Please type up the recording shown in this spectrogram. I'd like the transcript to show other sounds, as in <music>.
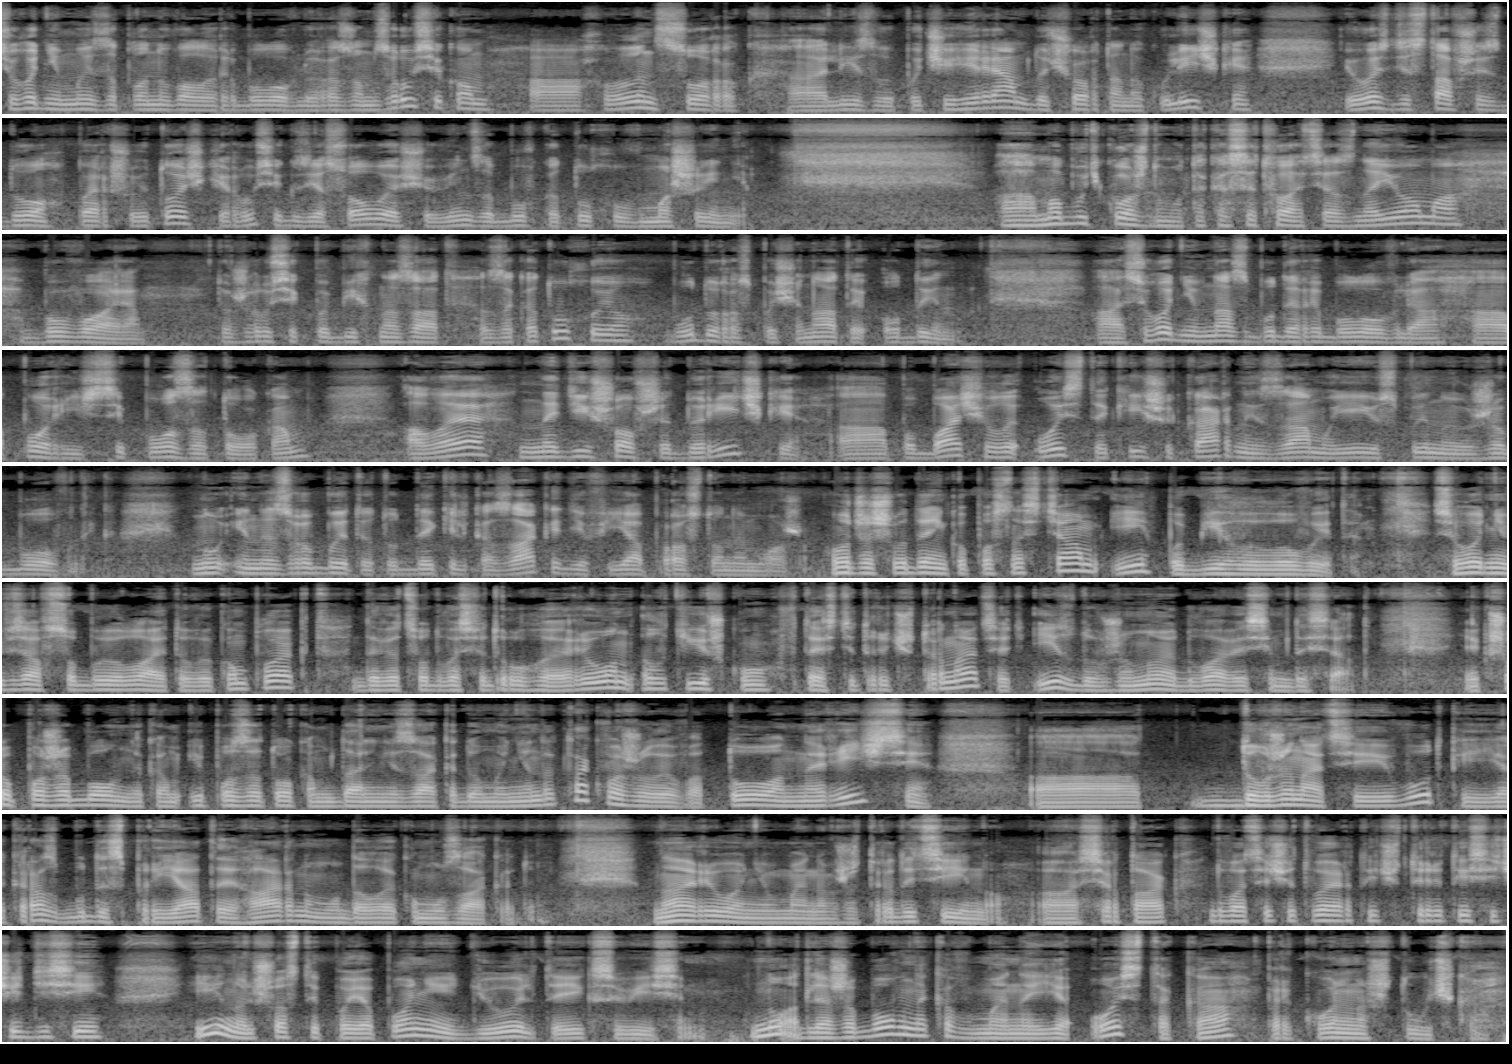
Сьогодні ми запланували риболовлю разом з Русіком. Хвилин 40 лізли по чигирям до чорта на кулічки. І ось, діставшись до першої точки, Русік з'ясовує, що він забув катуху в машині. Мабуть, кожному така ситуація знайома буває. Тож Русік побіг назад за катухою, буду розпочинати один. Сьогодні в нас буде риболовля по річці, по затокам. Але не дійшовши до річки, побачили ось такий шикарний за моєю спиною жабовник. Ну і не зробити тут декілька закидів я просто не можу. Отже, швиденько по снастям і побігли ловити. Сьогодні взяв з собою лайтовий комплект 922 Orion LT в тесті 3.14 і з довжиною 2.80. Якщо по жабовникам і по затокам дальні закиду мені не так важливо, то на річці довжина цієї вудки якраз буде сприяти гарному далекому закиду. На Оріоні в мене вже традиційно Сертак 24 4000 DC і 06 по Японії Dual TX8. Ну а для жабовника в мене є ось така прикольна штучка.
